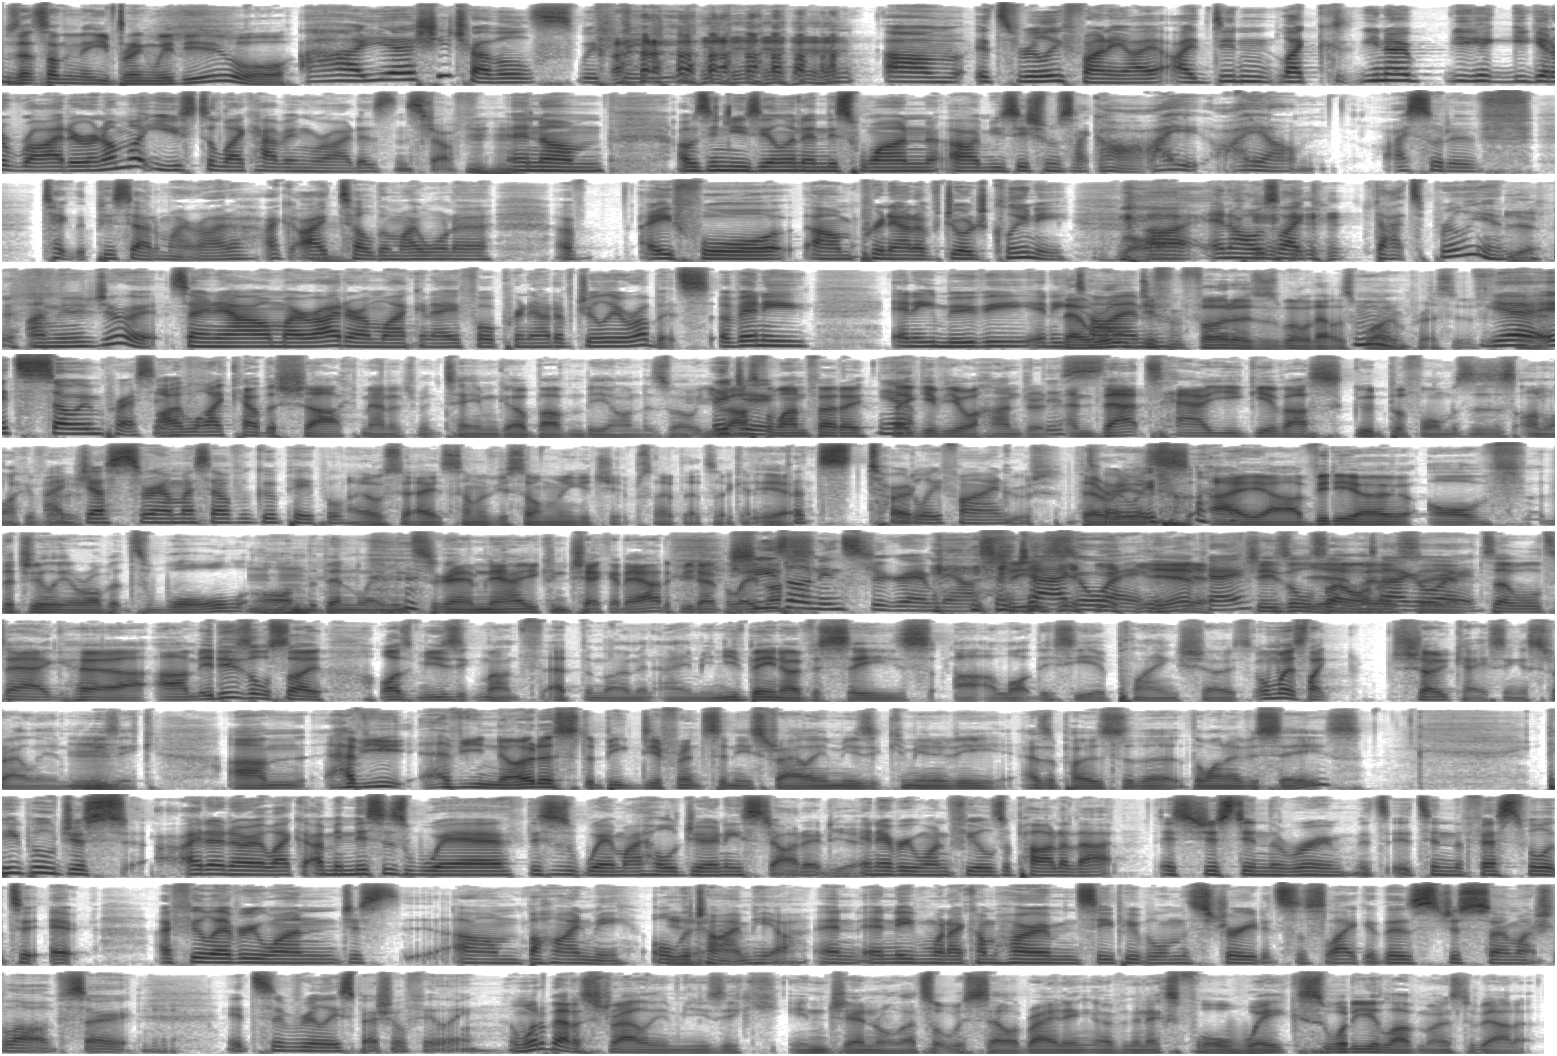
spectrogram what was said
Is that something that you bring with you or? Ah, yeah, she travels with me. um, it's really funny. I, I didn't like, you know, you, you get a rider, and I'm not used to like having riders and stuff. And um, I was in New Zealand, and this one uh, musician was like, "Oh, I, I, um, I sort of take the piss out of my rider. I, I tell them I want a." a a4 um, printout of George Clooney. Uh, and I was like, that's brilliant. I'm going to do it. So now on my rider, I'm like an A4 printout of Julia Roberts of any any movie, any They were all different photos as well. That was quite impressive. yeah, it's so impressive. I like how the Shark management team go above and beyond as well. You They ask do. for one photo, they give you a hundred, and that's how you give us good performances on like a I version. I just surround myself with good people. I also ate some of your song vinegar chips. I hope that's okay. yeah. That's totally fine. Good. There totally is fine. a uh, video of the Julia Roberts wall on the Ben Lee Instagram now. You can check it out if you don't believe us She's us. on Instagram now, so She's- tag away. Yeah, Okay. she's also Yeah, on let Tag away. So we'll tag her. Um, it is also Oz Music Month at the moment, Amy, and you've been overseas uh, a lot this year, playing shows, almost like showcasing Australian music. Um, have you have you noticed a big difference in the Australian music community as opposed to the the one overseas? People just, I don't know, like, I mean, this is where this is where my whole journey started, and everyone feels a part of that. It's just in the room. It's it's in the festival. It's a, I feel everyone just um, behind me all the time here, and and even when I come home and see people on the street, it's just like there's just so much love. So. It's a really special feeling. And what about Australian music in general? That's what we're celebrating over the next four weeks. What do you love most about it?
